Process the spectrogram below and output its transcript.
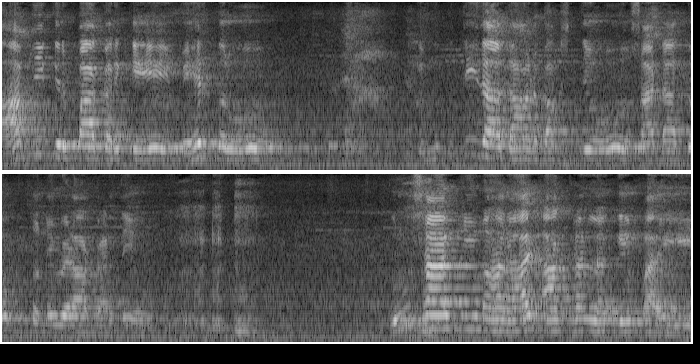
ਆਪ ਜੀ ਕਿਰਪਾ ਕਰਕੇ ਮਿਹਰ ਕਰੋ ਕਿ ਮੁਕਤੀ ਦਾ ਦਾਨ ਬਖਸ਼ ਦਿਓ ਸਾਡਾ ਦੁੱਖ ਤੋਂ ਨਿਵੇੜਾ ਕਰ ਦਿਓ ਗੁਰੂ ਸਾਹਿਬ ਜੀ ਮਹਾਰਾਜ ਆਖਣ ਲੱਗੇ, ਭਾਈ,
